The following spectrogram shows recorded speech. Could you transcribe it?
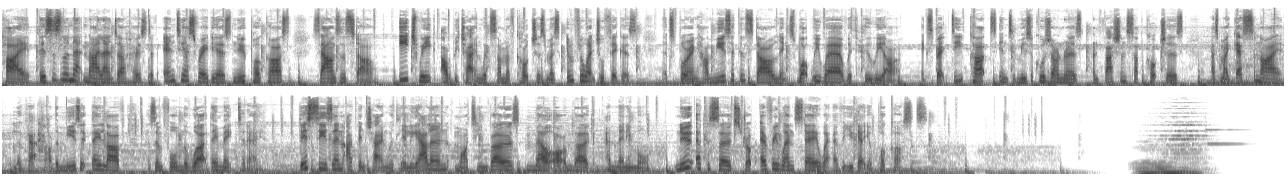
Hi, this is Lynette Nylander, host of NTS Radio's new podcast, Sounds and Style. Each week, I'll be chatting with some of culture's most influential figures, exploring how music and style links what we wear with who we are. Expect deep cuts into musical genres and fashion subcultures as my guests and I look at how the music they love has informed the work they make today. This season, I've been chatting with Lily Allen, Martine Rose, Mel Ottenberg, and many more. New episodes drop every Wednesday wherever you get your podcasts.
